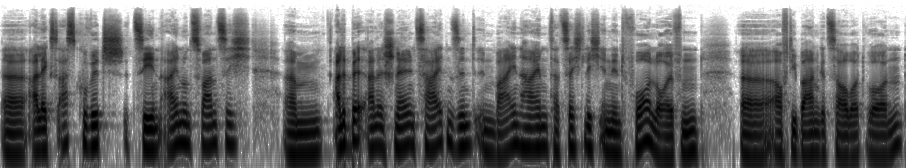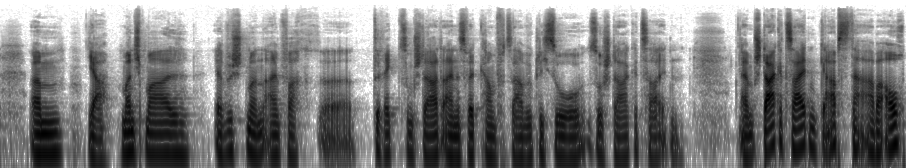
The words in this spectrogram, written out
Äh, Alex Askovic 10,21. Ähm, alle, alle schnellen Zeiten sind in Weinheim tatsächlich in den Vorläufen äh, auf die Bahn gezaubert worden. Ähm, ja, manchmal erwischt man einfach äh, direkt zum Start eines Wettkampfs da wirklich so, so starke Zeiten. Ähm, starke Zeiten gab es da aber auch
